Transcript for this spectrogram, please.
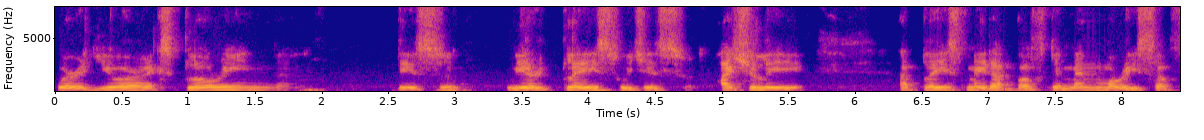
where you are exploring this weird place, which is actually a place made up of the memories of,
